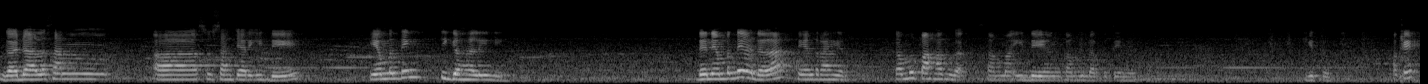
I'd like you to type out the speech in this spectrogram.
nggak ada alasan uh, susah cari ide. Yang penting tiga hal ini. Dan yang penting adalah yang terakhir. Kamu paham nggak sama ide yang kamu dapetin itu? Gitu. Oke?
